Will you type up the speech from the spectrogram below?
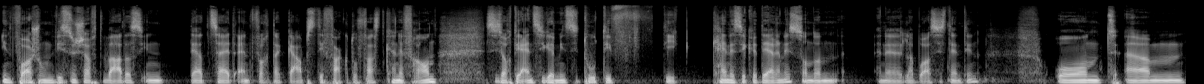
in Forschung und Wissenschaft war das in der Zeit einfach, da gab es de facto fast keine Frauen. Sie ist auch die einzige im Institut, die, die keine Sekretärin ist, sondern eine Laborassistentin. Und ähm,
